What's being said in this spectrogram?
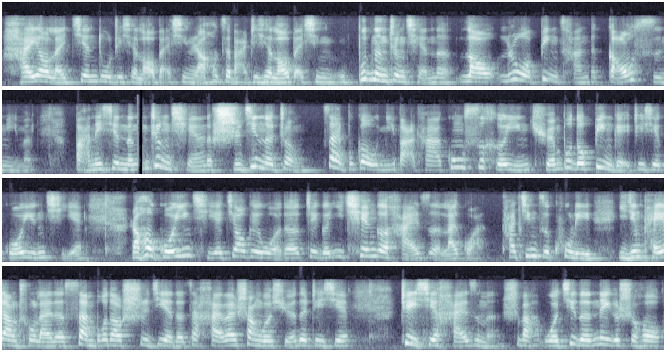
还要来监督这些老百姓，然后再把这些老百姓不能挣钱的、老弱病残的搞死你们，把那些能挣钱的使劲的挣，再不够你把它公私合营全部都并给这些国营企业，然后国营企业交给我的这个一千个孩子来管。他精子库里已经培养出来的、散播到世界的、在海外上过学的这些这些孩子们，是吧？我记得那个时候，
